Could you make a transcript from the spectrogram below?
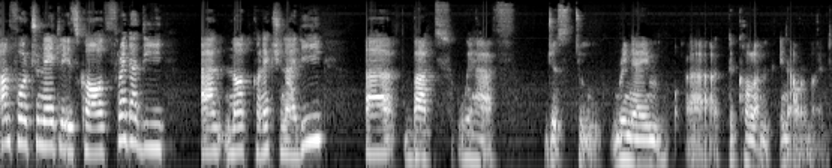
Unfortunately, it's called thread ID and not connection ID. Uh, but we have just to rename uh, the column in our mind.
